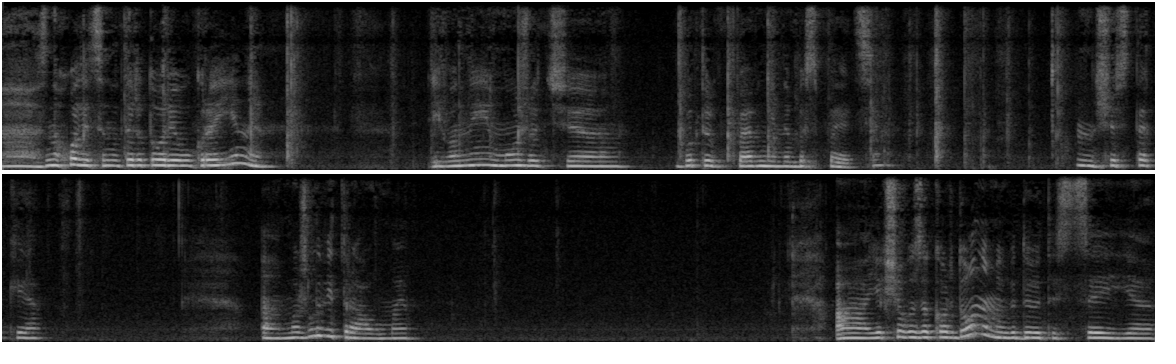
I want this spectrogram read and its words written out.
е, знаходяться на території України, і вони можуть бути в певній небезпеці. Щось таке. Можливі травми. А якщо ви за кордоном і ви дивитесь цей е,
